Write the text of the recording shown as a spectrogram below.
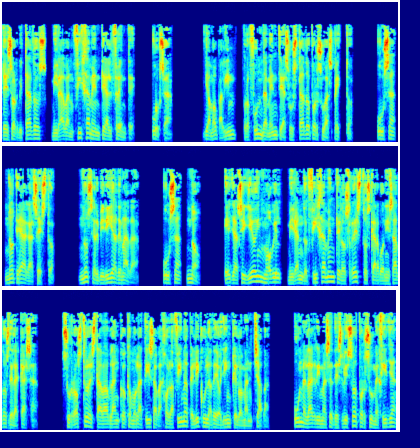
desorbitados, miraban fijamente al frente. Usa. Llamó Palin, profundamente asustado por su aspecto. Usa, no te hagas esto. No serviría de nada. Usa, no. Ella siguió inmóvil, mirando fijamente los restos carbonizados de la casa. Su rostro estaba blanco como la tiza bajo la fina película de hollín que lo manchaba. Una lágrima se deslizó por su mejilla,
